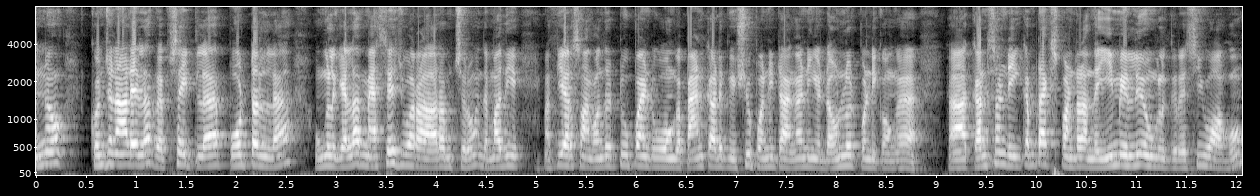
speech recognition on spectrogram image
இன்னும் கொஞ்ச நாளையில் வெப்சைட்டில் போர்ட்டலில் உங்களுக்கு எல்லாம் மெசேஜ் வர ஆரம்பிச்சிடும் இந்த மாதிரி மத்திய அரசாங்கம் வந்து டூ பாயிண்ட் உங்கள் பேன் கார்டுக்கு இஷ்யூ பண்ணிட்டாங்க. நீங்கள் டவுன்லோட் பண்ணிக்கோங்க. கன்சர்ன்ட் இன்கம் டேக்ஸ் பண்ணுற அந்த இமெயிலையும் உங்களுக்கு ரிசீவ் ஆகும்.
